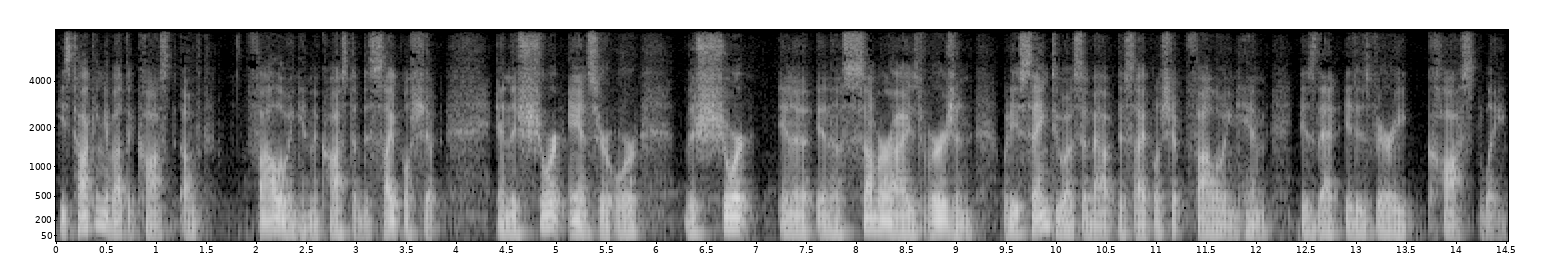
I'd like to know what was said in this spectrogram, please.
He's talking about the cost of following him, the cost of discipleship. And the short answer, or the short in a, in a summarized version, what he's saying to us about discipleship following him is that it is very costly.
